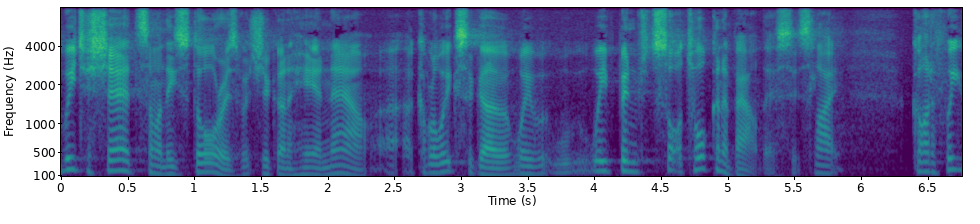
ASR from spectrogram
we just shared some of these stories, which you're going to hear now. A couple of weeks ago, we, we've been sort of talking about this. It's like, God, if we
